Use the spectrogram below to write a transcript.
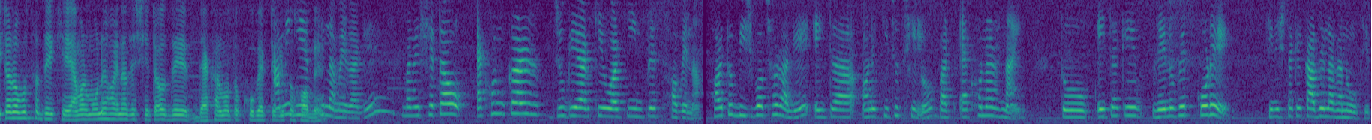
এটার অবস্থা দেখে আমার মনে হয় না যে সেটাও যে দেখার মতো খুব একটা কিছু হবে। আমি গিয়েছিলাম এর আগে মানে সেটাও এখনকার যুগে আর কেউ আর কি ইমপ্রেস হবে না। হয়তো বিশ বছর আগে এইটা অনেক কিছু ছিল বাট এখন আর নাই। তো এটাকে রেনোভেট করে জিনিসটাকে কাজে লাগানো উচিত।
